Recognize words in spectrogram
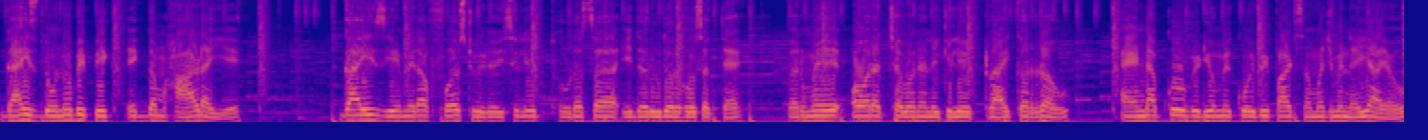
गाइस दोनों भी पिक एकदम हार्ड आई है गाइस ये मेरा फ़र्स्ट वीडियो इसीलिए थोड़ा सा इधर उधर हो सकता है। पर मैं और अच्छा बनाने के लिए ट्राई कर रहा हूँ। एंड आपको वीडियो में कोई भी पार्ट समझ में नहीं आया हो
